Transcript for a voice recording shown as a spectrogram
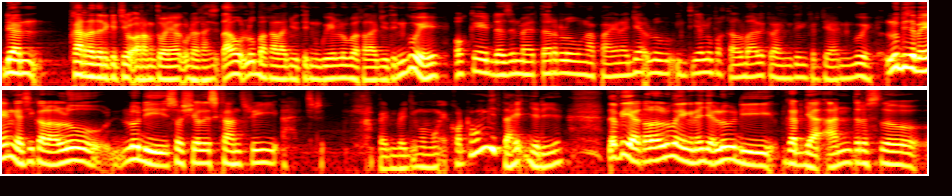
Dan karena dari kecil orang tuanya udah kasih tahu lu bakal lanjutin gue lu bakal lanjutin gue oke okay, doesn't matter lu ngapain aja lu intinya lu bakal balik lanjutin kerjaan gue. Lu bisa bayangin gak sih kalau lu lu di socialist country anjir, ngapain baju ngomong ekonomi tai jadi ya tapi ya kalau lu bayangin aja lu di kerjaan terus lu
